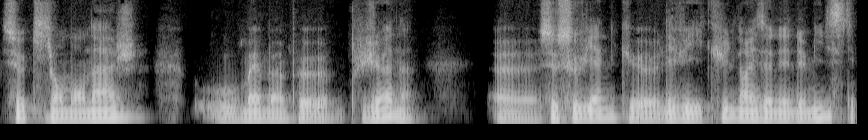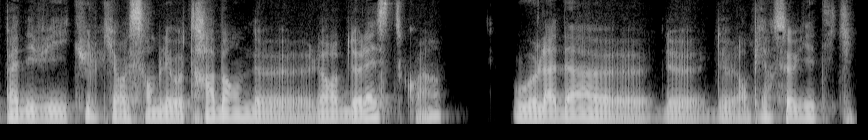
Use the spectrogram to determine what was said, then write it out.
ceux qui ont mon âge ou même un peu plus jeunes euh, se souviennent que les véhicules dans les années 2000, c'était pas des véhicules qui ressemblaient aux Trabant de l'Europe de l'Est, quoi. Ou au Lada euh, de, de l'Empire soviétique.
